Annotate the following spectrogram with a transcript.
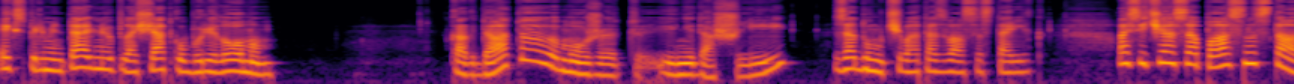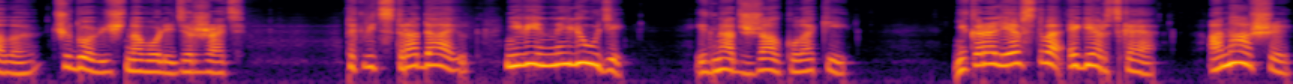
экспериментальную площадку буреломом. «Когда-то, может, и не дошли», — задумчиво отозвался старик. «А сейчас опасно стало чудовищ на воле держать». Так ведь страдают невинные люди. Игнат сжал кулаки. Не королевство эгерское, а наши,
